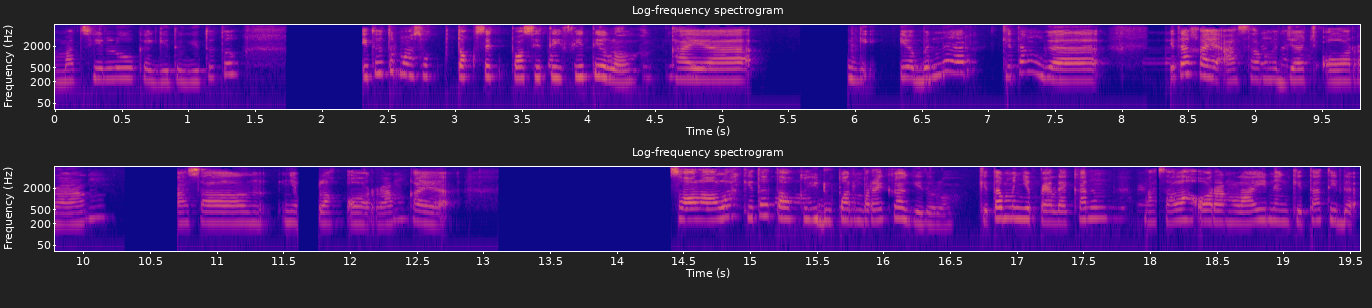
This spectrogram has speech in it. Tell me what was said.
amat sih lu kayak gitu-gitu tuh itu termasuk toxic positivity loh. Kayak ya benar kita nggak kita kayak asal ngejudge orang asal nyeplak orang kayak seolah-olah kita tahu kehidupan mereka gitu loh. Kita menyepelekan masalah orang lain yang kita tidak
